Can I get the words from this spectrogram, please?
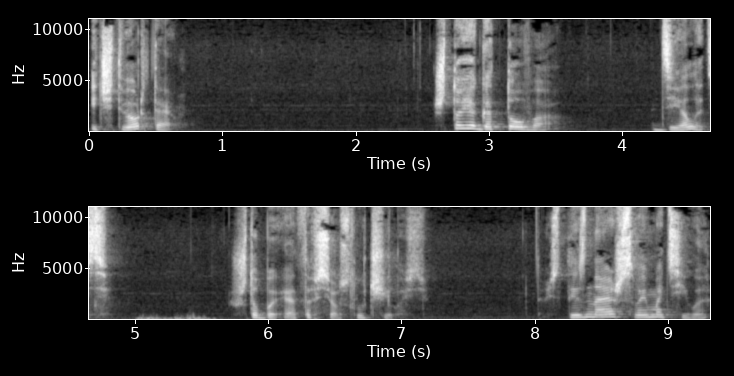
И четвертое. Что я готова делать, чтобы это все случилось? То есть ты знаешь свои мотивы,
